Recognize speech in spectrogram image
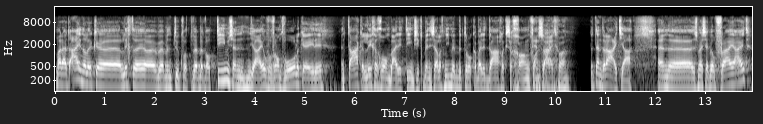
Maar uiteindelijk eh, ligt er, eh, we hebben natuurlijk wat, we hebben wel teams en ja, heel veel verantwoordelijkheden. En taken liggen gewoon bij de teams. Ik ben zelf niet meer betrokken bij de dagelijkse gang van Tent draait zaken. gewoon. De tent draait, ja. En eh, dus mensen hebben heel veel vrijheid.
